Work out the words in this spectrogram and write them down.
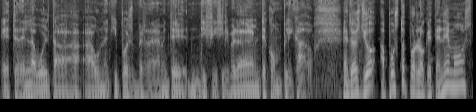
eh, te den la vuelta a, a un equipo es verdaderamente difícil, verdaderamente complicado. Entonces yo apuesto por lo que tenemos,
